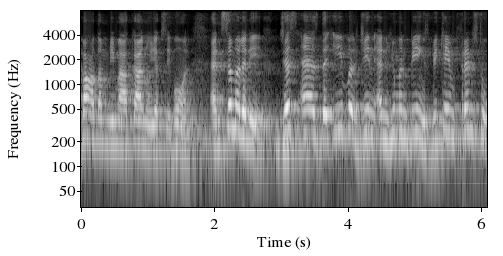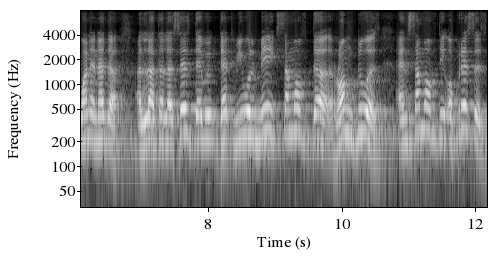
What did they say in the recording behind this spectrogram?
بَعْضًا بِمَا كَانُوا يَكْسِبُونَ And similarly, just as the evil jinn and human beings became friends to one another, Allah Ta'ala says that we will make some of the wrongdoers and some of the oppressors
